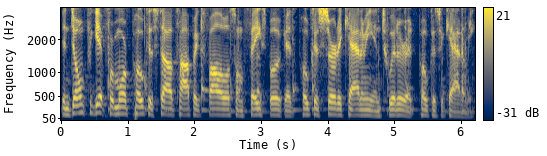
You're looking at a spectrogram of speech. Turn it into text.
And don't forget for more POCUS style topics, follow us on Facebook at POCUS Cert Academy and Twitter at POCUS Academy.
